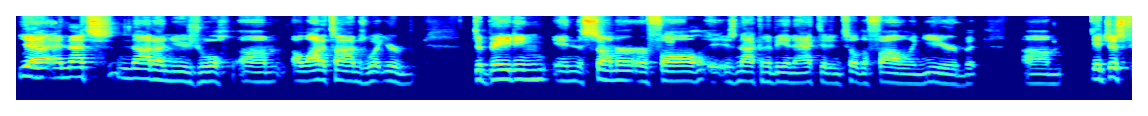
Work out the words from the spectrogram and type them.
Yeah, and that's not unusual. Um, a lot of times, what you're debating in the summer or fall is not going to be enacted until the following year. But um, it just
